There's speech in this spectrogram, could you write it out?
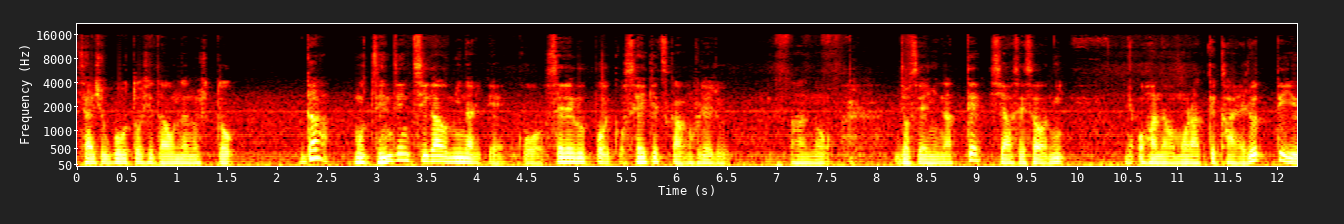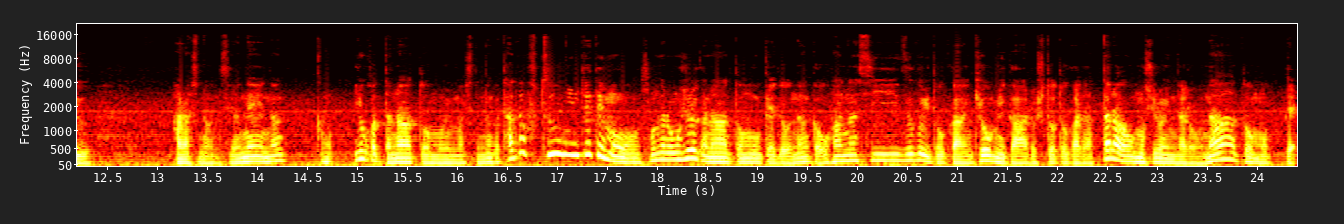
最初強盗してた女の人がもう全然違う身なりでこうセレブっぽいこう清潔感あふれるあの女性になって幸せそうに、ね、お花をもらって帰るっていう話なんですよね。なんか良かったなと思いましたなんかただ普通に見ててもそんなに面白いかなと思うけどなんかお話作りとか興味がある人とかだったら面白いんだろうなと思って。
